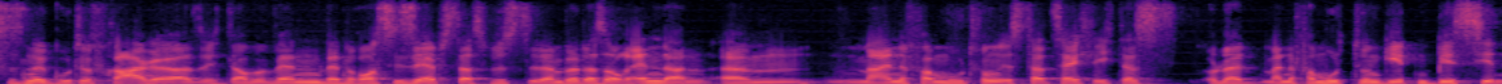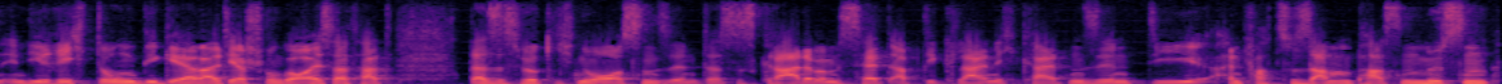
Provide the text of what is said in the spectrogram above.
Das ist eine gute Frage. Also ich glaube, wenn, wenn Rossi selbst das wüsste, dann würde das auch ändern. Ähm, meine Vermutung ist tatsächlich, dass, oder meine Vermutung geht ein bisschen in die Richtung, die Gerald ja schon geäußert hat, dass es wirklich Nuancen sind. Dass es gerade beim Setup die Kleinigkeiten sind, die einfach zusammenpassen müssen.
